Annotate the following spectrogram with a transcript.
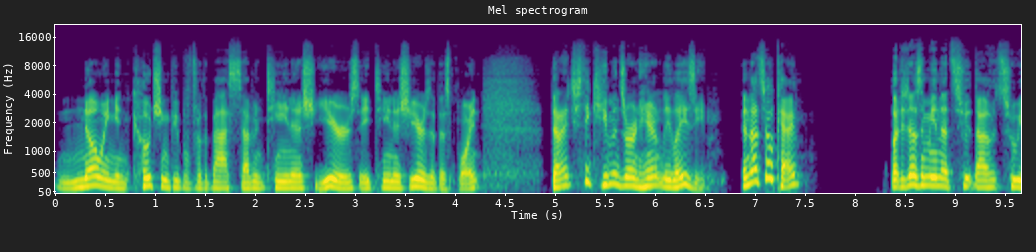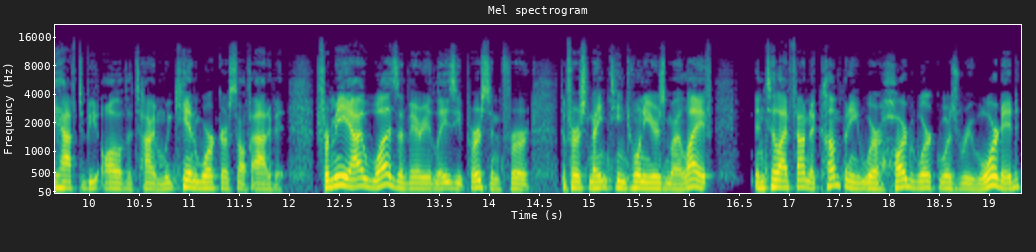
knowing and coaching people for the past 17 ish years, 18 ish years at this point, that I just think humans are inherently lazy. And that's okay. But it doesn't mean that's who, that's who we have to be all of the time. We can work ourselves out of it. For me, I was a very lazy person for the first 19, 20 years of my life until I found a company where hard work was rewarded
